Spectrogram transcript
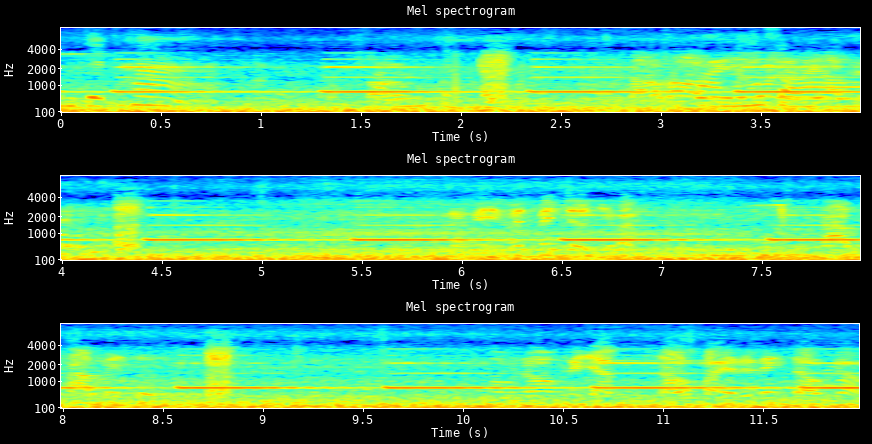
นเจ็ดห้าฝั่งที่สองไมันไม่เจุดใช่ไหมตามตามไม่เจุดผมลองขยับเสาไปแล้วนี่เสาเข้า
